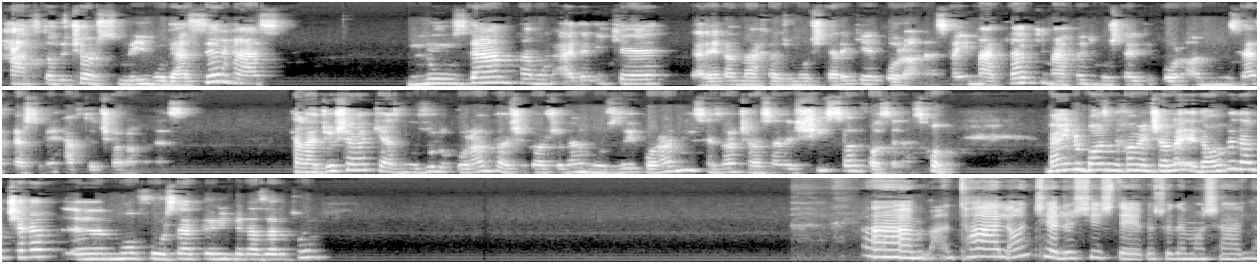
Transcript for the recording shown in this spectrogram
74 سوره مدثر هست. 19 همون عددی که در حقیقت مخرج مشترک قرآن است. و این مطلب که مخرج مشترک قرآن 19 است در سوره 74 آمده است. توجه شود که از نزول قرآن تا شکار شدن موضوع قرآن نیز 1406 سال فاصله است. خب من این رو باز می‌خوام انشالله ادامه بدم. چقدر ما فرصت داریم به نظرتون؟ تا الان 46 دقیقه شده ماشاءالله.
